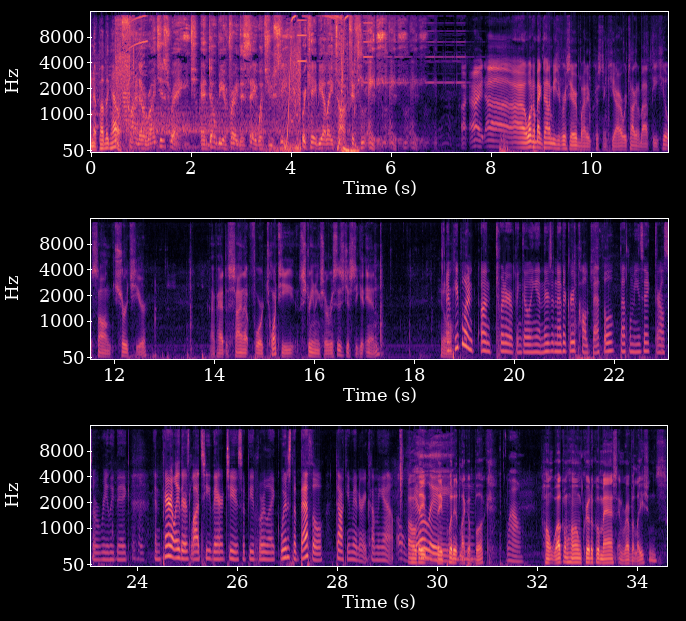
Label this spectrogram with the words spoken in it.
In a public health. Find a righteous rage and don't be afraid to say what you see. We're KBLA Talk 1580. All right. Uh, welcome back down to Music versus Everybody with Kristen Kiara. We're talking about the Hillsong Church here. I've had to sign up for 20 streaming services just to get in. You know, And people on, on Twitter have been going in. There's another group called Bethel, Bethel Music. They're also really big. And apparently there's Lati there too. So people are like, when's the Bethel documentary coming out? oh, really? they, they put it like a Mm-hmm. book. Wow. Home, Welcome Home, Critical Mass, and Revelations.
